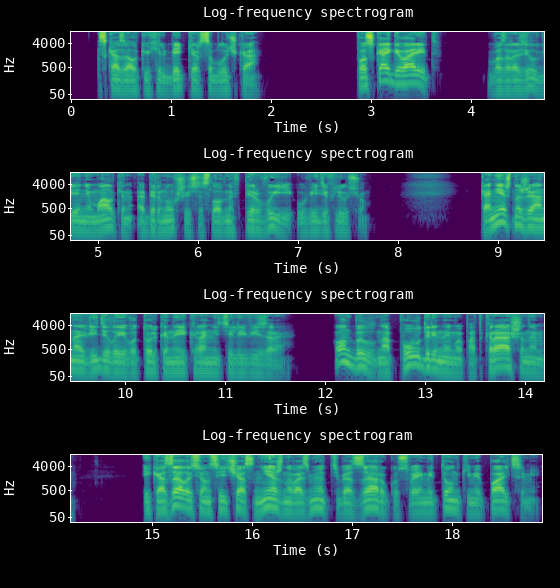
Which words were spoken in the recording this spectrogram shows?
— сказал Кюхельбеккер с облучка. «Пускай говорит», — возразил Веня Малкин, обернувшийся словно впервые, увидев Люсю. Конечно же, она видела его только на экране телевизора. Он был напудренным и подкрашенным, и казалось, он сейчас нежно возьмет тебя за руку своими тонкими пальцами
